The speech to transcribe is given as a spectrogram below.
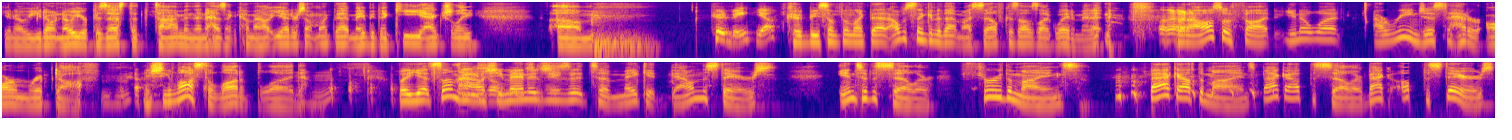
you know you don't know you're possessed at the time and then it hasn't come out yet or something like that maybe the key actually um Could be, yeah. could be something like that i was thinking of that myself because i was like wait a minute but i also thought you know what irene just had her arm ripped off Mhm, and she lost a lot of blood mhm. but yet somehow She's she manages it to make it down the stairs, into the cellar, through the mines, back out the mines, back out the cellar, back up the stairs,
